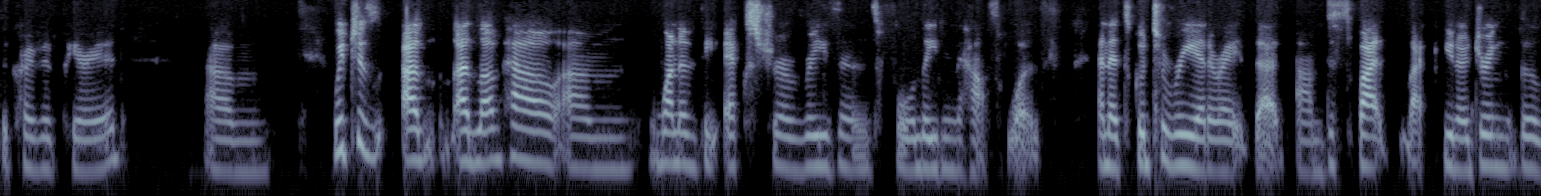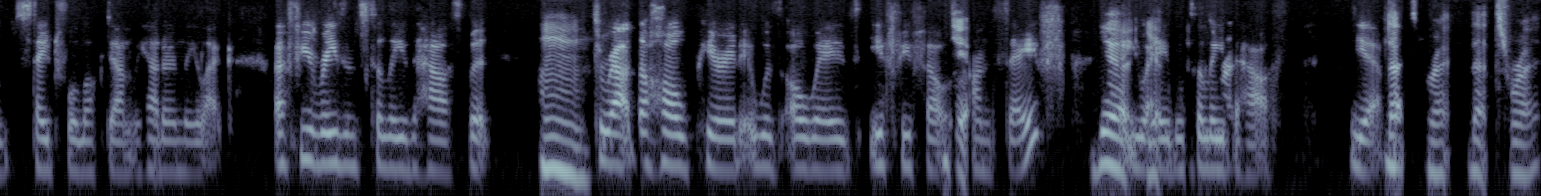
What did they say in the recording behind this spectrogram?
the COVID period. Um, which is I, I love how um, one of the extra reasons for leaving the house was and it's good to reiterate that um, despite like you know during the stage four lockdown we had only like a few reasons to leave the house but mm. throughout the whole period it was always if you felt yeah. unsafe yeah that you were yeah. able to leave the house Yeah. That's right. That's right.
